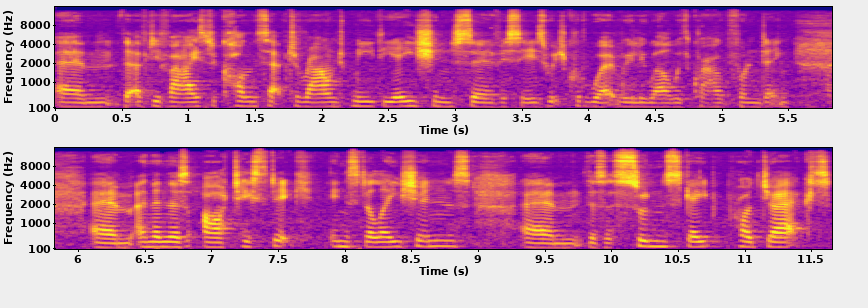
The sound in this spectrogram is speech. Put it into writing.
um, that have devised a concept around mediation services, which could work really well with crowdfunding. Um, and then there's artistic installations, um, there's a sunscape project,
